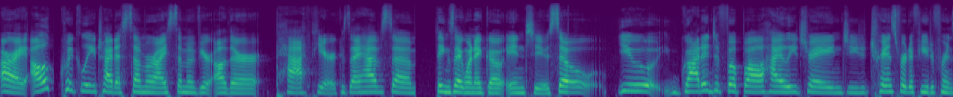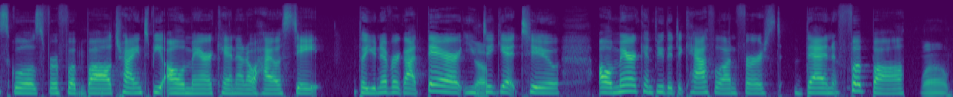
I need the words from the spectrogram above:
All right, I'll quickly try to summarize some of your other path here because I have some things I want to go into. So you got into football, highly trained. You transferred a few different schools for mm-hmm. football, trying to be All American at Ohio State though you never got there, you yep. did get to All American through the decathlon first, then football. Wow.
